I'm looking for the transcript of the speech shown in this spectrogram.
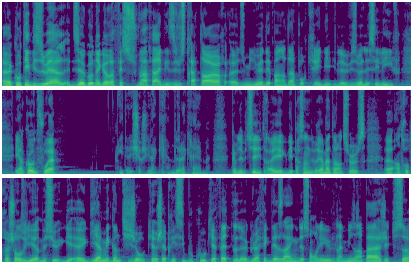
Euh, côté visuel, Diogo Nagara fait souvent affaire avec des illustrateurs du milieu indépendant pour créer le visuel de ses livres. Et encore une fois, il est allé chercher la crème de la crème. Comme d'habitude, il travaille avec des personnes vraiment talentueuses. Euh, entre autres choses, il y a M. Euh, Guillermo Gontijo, que j'apprécie beaucoup, qui a fait le graphic design de son livre, la mise en page et tout ça.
